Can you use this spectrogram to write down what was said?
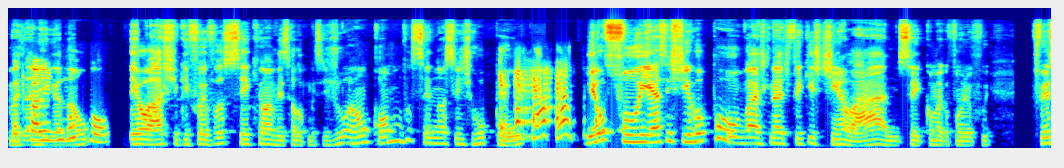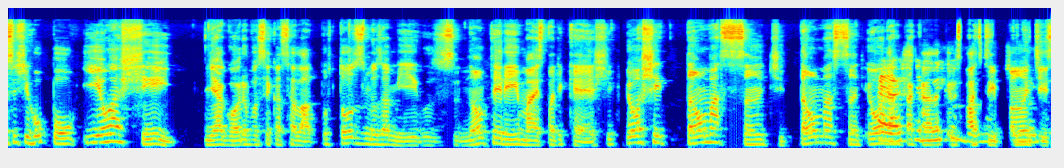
Mas, causa amiga, não-. Eu acho que foi você que uma vez falou comigo assim, João, como você não assiste RuPaul? e eu fui assistir RuPaul, acho que na Netflix tinha lá, não sei como é que foi, eu fui. Fui assistir RuPaul e eu achei, e agora eu vou ser cancelado por todos os meus amigos, não terei mais podcast. Eu achei tão maçante, tão maçante. Eu É, olhava pra achei cara daqueles bom, participantes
